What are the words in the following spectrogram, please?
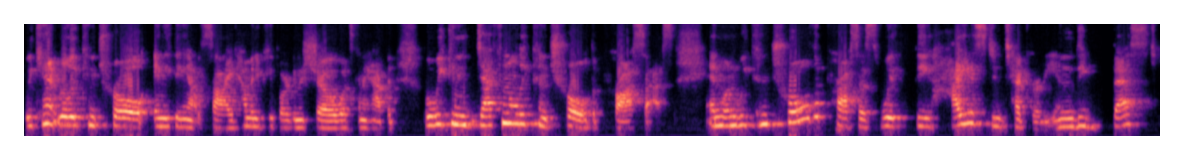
We can't really control anything outside, how many people are going to show, what's going to happen, but we can definitely control the process. And when we control the process with the highest integrity and the best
